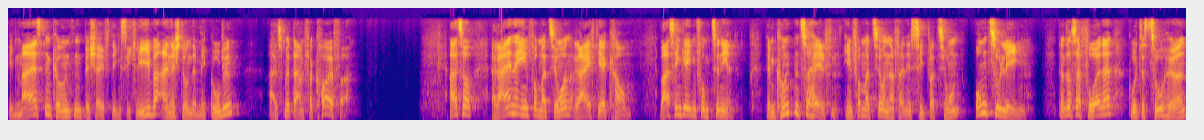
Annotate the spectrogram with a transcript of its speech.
die meisten Kunden beschäftigen sich lieber eine Stunde mit Google als mit einem Verkäufer. Also reine Information reicht hier kaum. Was hingegen funktioniert, dem Kunden zu helfen, Informationen auf eine Situation umzulegen. Denn das erfordert gutes Zuhören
